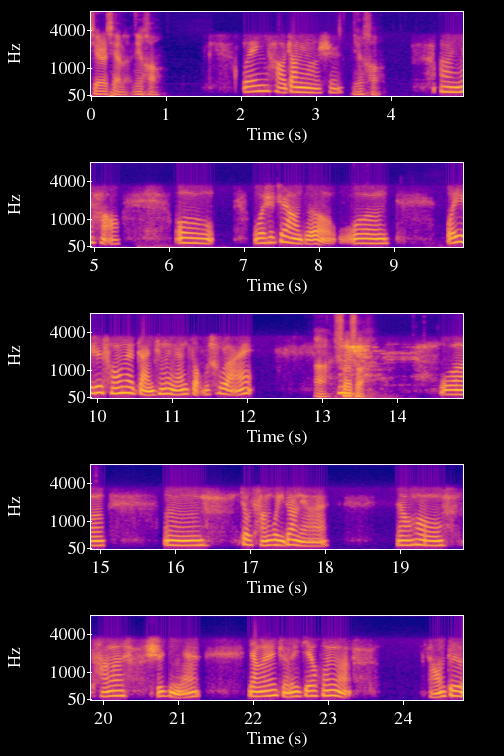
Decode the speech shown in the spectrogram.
接热线了，您好。喂，你好，张明老师。您好。嗯，你好。哦我是这样子，我我一直从那感情里面走不出来。啊，说说。我嗯，就谈过一段恋爱，然后谈了十几年，两个人准备结婚了，然后对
